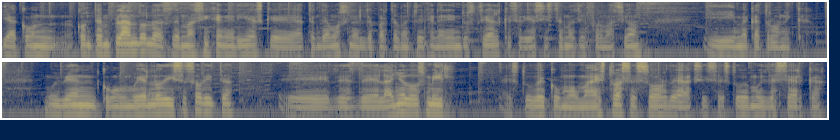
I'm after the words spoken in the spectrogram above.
ya con, contemplando las demás ingenierías que atendemos en el Departamento de Ingeniería Industrial, que sería Sistemas de Información y Mecatrónica. Muy bien, como bien lo dices ahorita, eh, desde el año 2000 estuve como maestro asesor de Axis, estuve muy de cerca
